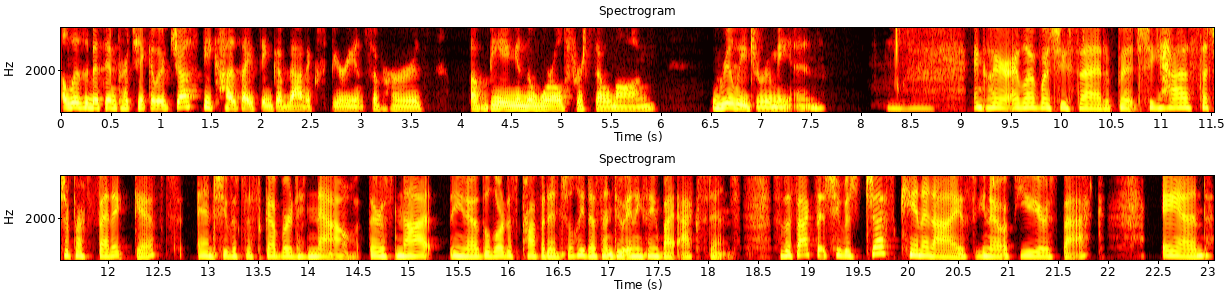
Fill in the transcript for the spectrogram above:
Elizabeth, in particular, just because I think of that experience of hers of being in the world for so long, really drew me in. Mm-hmm. And Claire, I love what you said, but she has such a prophetic gift and she was discovered now. There's not, you know, the Lord is providential. He doesn't do anything by accident. So the fact that she was just canonized, you know, a few years back and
